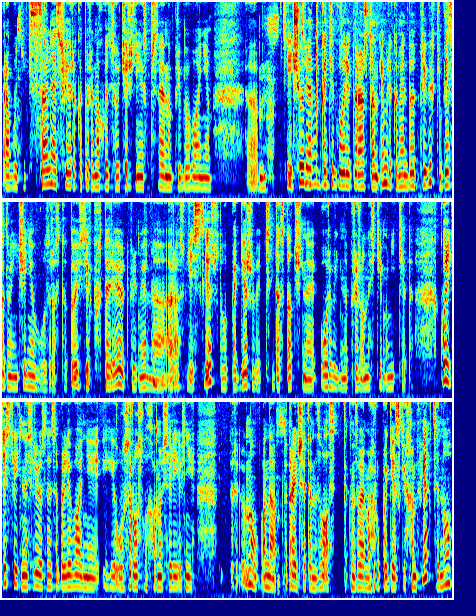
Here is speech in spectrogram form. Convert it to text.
работники социальной сферы, которые находятся в учреждениях с постоянным пребыванием. Эм, еще ряд категорий граждан им рекомендуют прививки без ограничения возраста. То есть их повторяют примерно угу. раз в 10 лет, чтобы поддерживать достаточный уровень напряженности иммунитета. Корь действительно серьезное заболевание, и у взрослых оно серьезнее. Ну, она раньше это называлась так называемая группа детских инфекций, но,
